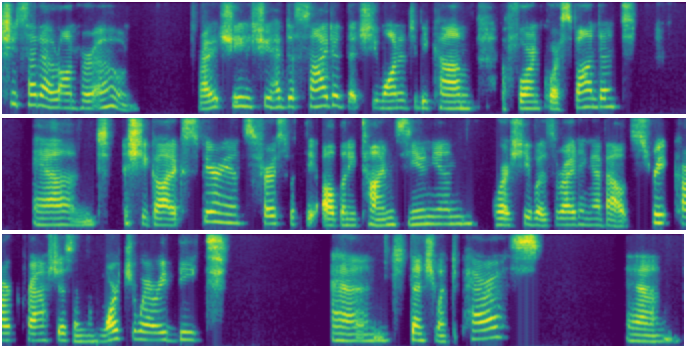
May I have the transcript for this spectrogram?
she set out on her own. Right? She she had decided that she wanted to become a foreign correspondent, and she got experience first with the Albany Times Union, where she was writing about streetcar crashes and the mortuary beat. And then she went to Paris and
